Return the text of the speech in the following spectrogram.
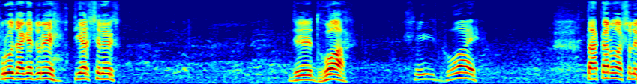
পুরো জায়গা জুড়ে টিয়ার সেলের যে ধোয়া সেই ধোঁয়ায় তাকানো আসলে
